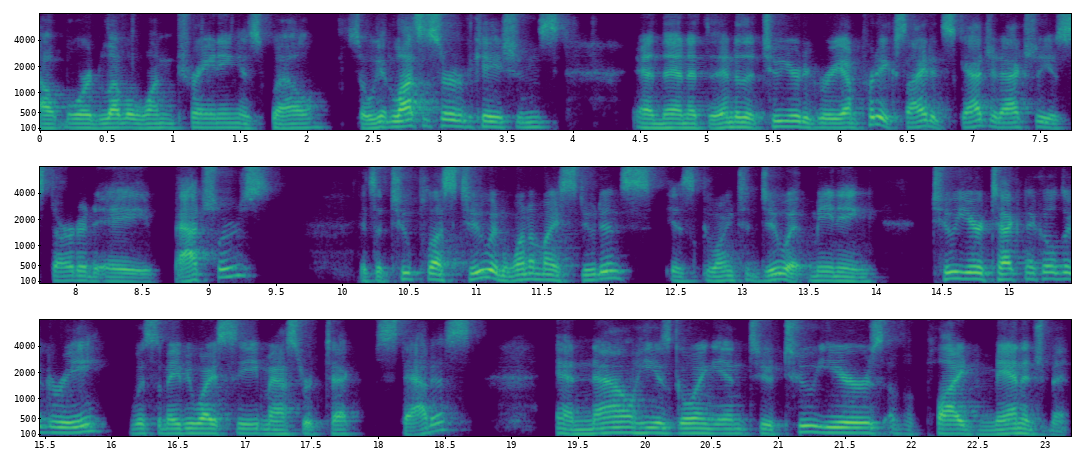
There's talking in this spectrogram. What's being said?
outboard level one training as well. So we get lots of certifications. And then at the end of the two year degree, I'm pretty excited. Skagit actually has started a bachelor's. It's a two plus two, and one of my students is going to do it, meaning two year technical degree with some ABYC Master Tech status and now he is going into two years of applied management.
